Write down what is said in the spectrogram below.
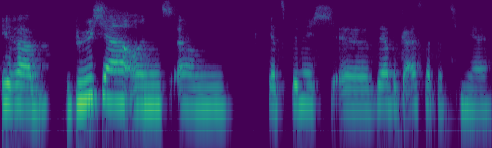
ihrer Bücher und ähm, jetzt bin ich äh, sehr begeistert, dass ich mir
